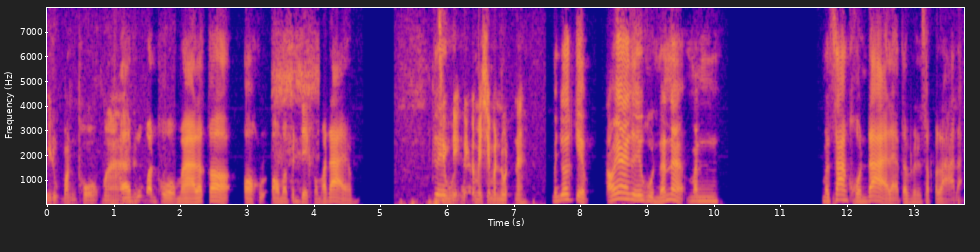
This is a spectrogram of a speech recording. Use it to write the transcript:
มีลูกบอลโผล่ออกมาเออมีลูกบอลโผล่ออกมาแล้วก็ออกออกมาเป็นเด็กออกมาได้ครับซึ่งเด็กนี่ก็ไม่ใช่มนุษย์นะ มันก็เก็บ เอาง่ายๆคือไอ้หุ่นนั้นน่ะ มัน มันสร้างคนได้แหละ แต่มันเป็นสัตว์ประหลาดอะ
